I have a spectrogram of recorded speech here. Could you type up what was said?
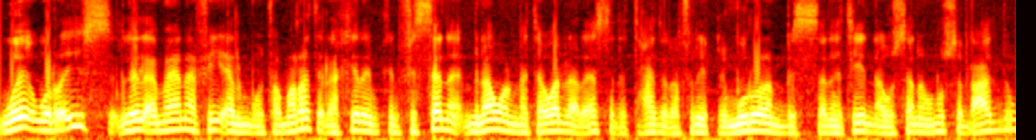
والرئيس للأمانة في المؤتمرات الأخيرة يمكن في السنة من أول ما تولى رئاسة الاتحاد الأفريقي مرورا بالسنتين أو سنة ونص اللي عدوا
